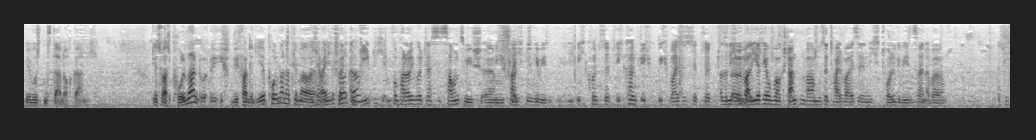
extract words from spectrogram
wir wussten es da noch gar nicht. Jetzt war es Pohlmann. Ich, wie fandet ihr Pohlmann? Habt ihr mal Ich habe reingeschaut gehört, da? angeblich vom paar Leuten gehört, dass das Sound ziemlich ähm, Ich schlecht fand- gewesen ich, ich konnte nicht, ich kann, ich, ich weiß es jetzt nicht. Also nicht ähm, überall, hier, wo er gestanden war, muss er teilweise nicht toll gewesen sein, aber Also ich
